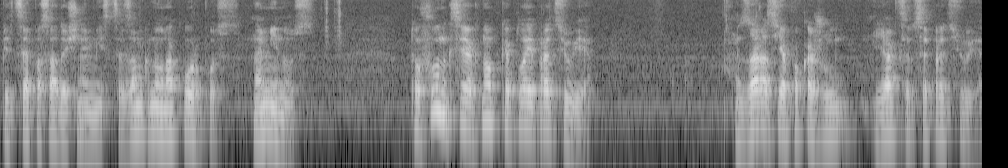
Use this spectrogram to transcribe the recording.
під це посадочне місце, замкну на корпус, на мінус, то функція кнопки Play працює. Зараз я покажу, як це все працює.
